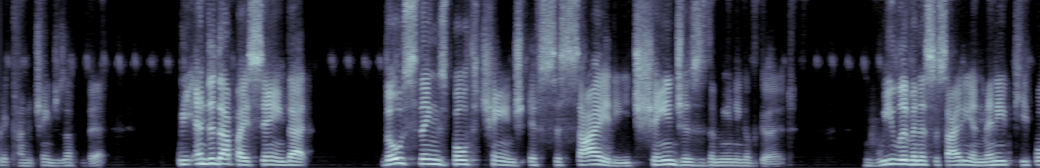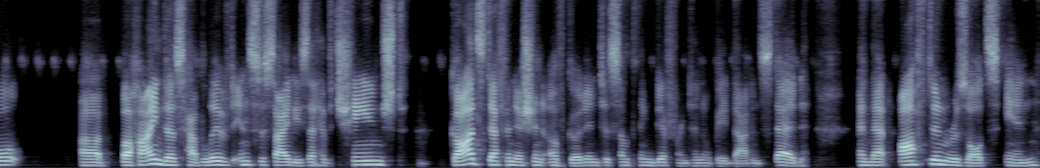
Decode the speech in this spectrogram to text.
it, it kind of changes up a bit. We ended up by saying that those things both change if society changes the meaning of good. We live in a society, and many people uh, behind us have lived in societies that have changed God's definition of good into something different and obeyed that instead. And that often results in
